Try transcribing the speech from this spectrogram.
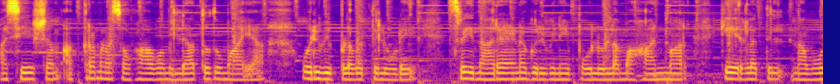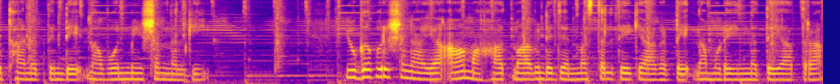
അശേഷം ആക്രമണ സ്വഭാവമില്ലാത്തതുമായ ഒരു വിപ്ലവത്തിലൂടെ ശ്രീനാരായണ ഗുരുവിനെ പോലുള്ള മഹാന്മാർ കേരളത്തിൽ നവോത്ഥാനത്തിന്റെ നവോന്മേഷം നൽകി. യുഗപുരുഷനായ ആ മഹാത്മാവിന്റെ ജന്മസ്ഥലത്തേക്കാകട്ടെ നമ്മുടെ ഇന്നത്തെ യാത്ര.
